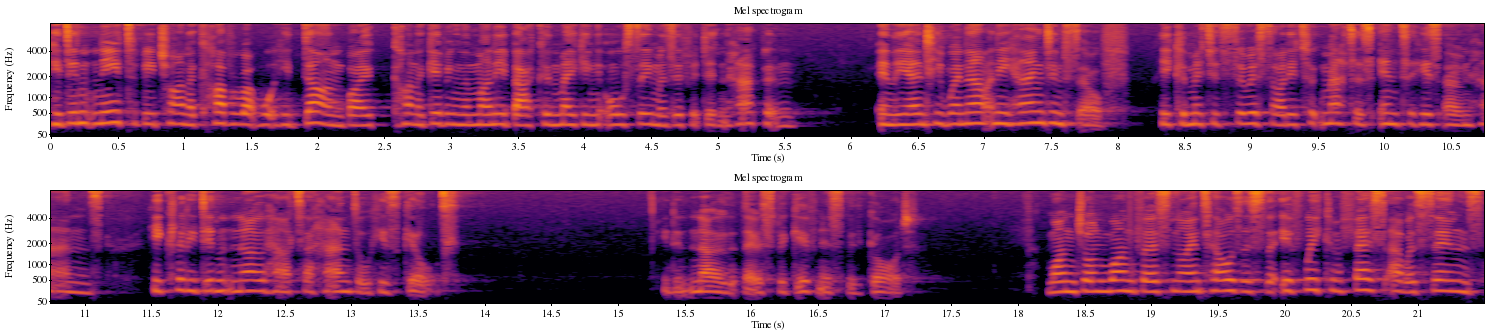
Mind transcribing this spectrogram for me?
He didn't need to be trying to cover up what he'd done by kind of giving the money back and making it all seem as if it didn't happen. In the end, he went out and he hanged himself. He committed suicide. He took matters into his own hands. He clearly didn't know how to handle his guilt. He didn't know that there is forgiveness with God. 1 John 1, verse 9 tells us that if we confess our sins,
